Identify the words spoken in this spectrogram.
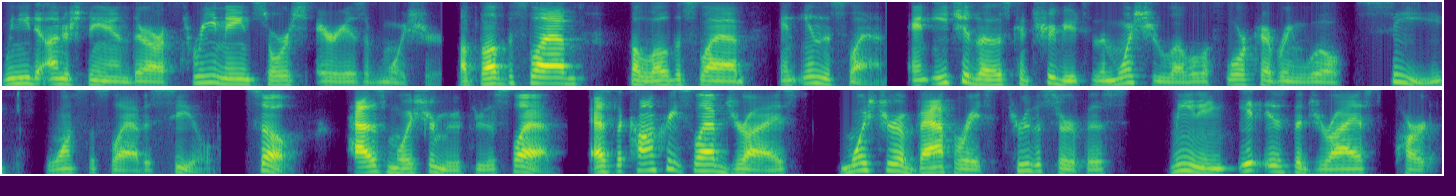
we need to understand there are three main source areas of moisture above the slab, below the slab, and in the slab. And each of those contribute to the moisture level the floor covering will see once the slab is sealed. So, how does moisture move through the slab? As the concrete slab dries, moisture evaporates through the surface, meaning it is the driest part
